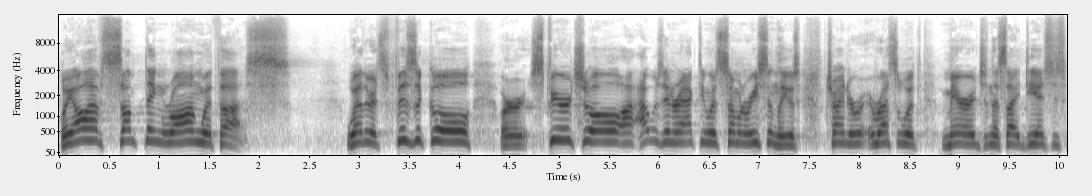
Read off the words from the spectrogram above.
We all have something wrong with us whether it's physical or spiritual. I, was interacting with someone recently who was trying to wrestle with marriage and this idea, and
